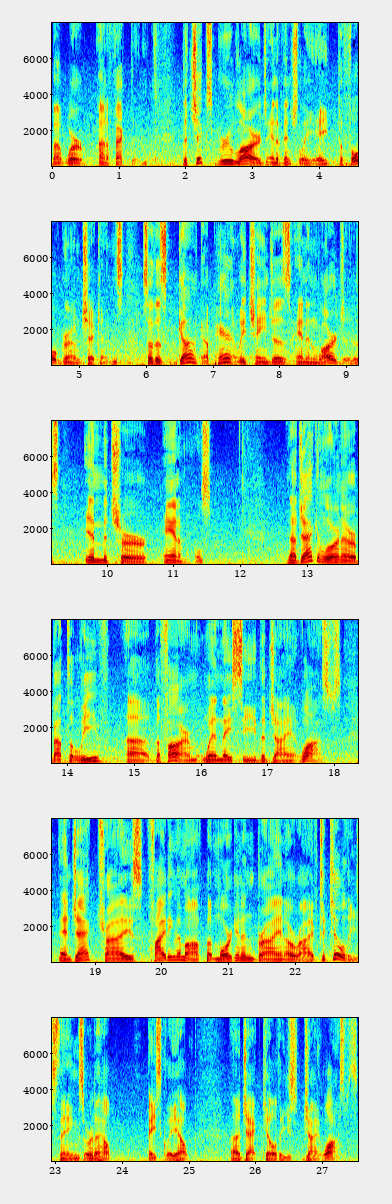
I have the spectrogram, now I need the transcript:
but were unaffected. The chicks grew large and eventually ate the full grown chickens, so this gunk apparently changes and enlarges immature animals. Now, Jack and Lorna are about to leave uh, the farm when they see the giant wasps. And Jack tries fighting them off, but Morgan and Brian arrive to kill these things or to help, basically, help uh, Jack kill these giant wasps.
